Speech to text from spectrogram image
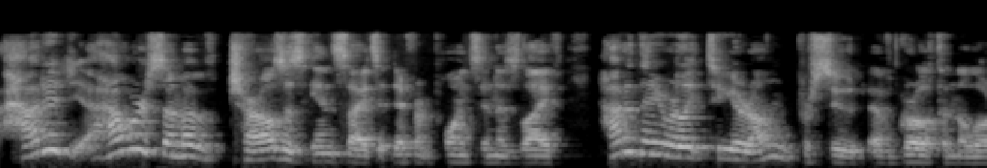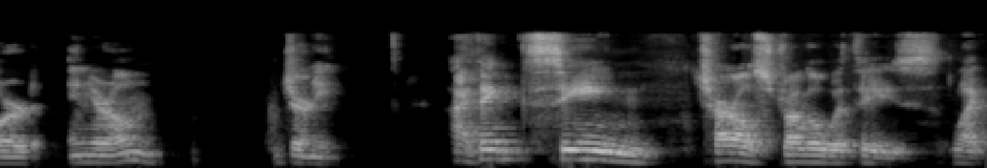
how did how were some of Charles's insights at different points in his life? How did they relate to your own pursuit of growth in the Lord in your own journey? I think seeing Charles struggle with these, like,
